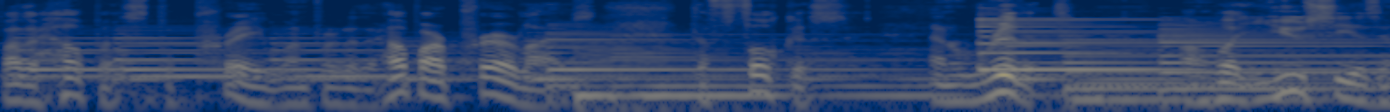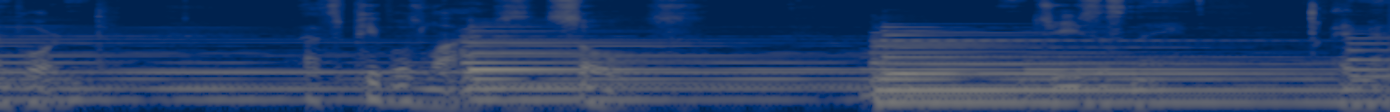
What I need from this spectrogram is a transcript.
Father, help us to pray one for another. Help our prayer lives to focus and rivet on what you see as important. That's people's lives, souls. Jesus' name, amen.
